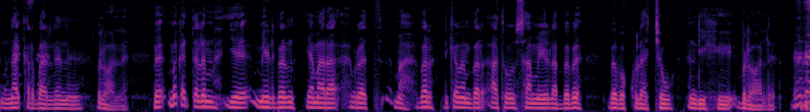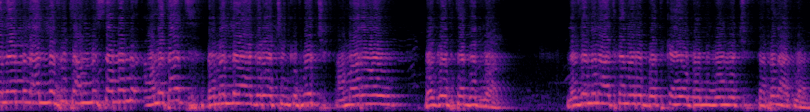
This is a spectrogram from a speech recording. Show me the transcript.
እናቀርባለን ብለዋል። በመቀጠልም የሜልበርን የአማራ ኅብረት ማኅበር ሊቀመንበር አቶ ሳሙኤል አበበ በበኩላቸው እንዲህ ብለዋል። በተለይም ላለፉት አምስት ዓመታት በመላ የሀገራችን ክፍሎች አማራው በገፍ ተገድሏል። ለዘመናት ከኖረበት ቀየው በሚሊዮኖች ተፈናቅሏል።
